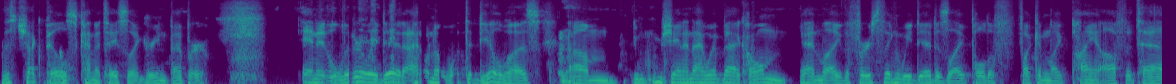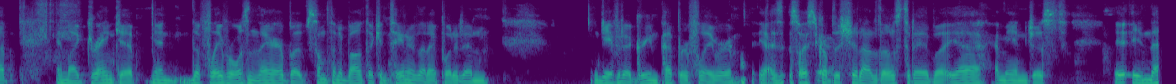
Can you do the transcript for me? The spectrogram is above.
"This Czech pils kind of tastes like green pepper." And it literally did. I don't know what the deal was. Um, Shannon and I went back home, and like the first thing we did is like pulled a fucking like pint off the tap and like drank it, and the flavor wasn't there, but something about the container that I put it in gave it a green pepper flavor. Yeah, so I scrubbed the shit out of those today. But yeah, I mean, just it, and that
